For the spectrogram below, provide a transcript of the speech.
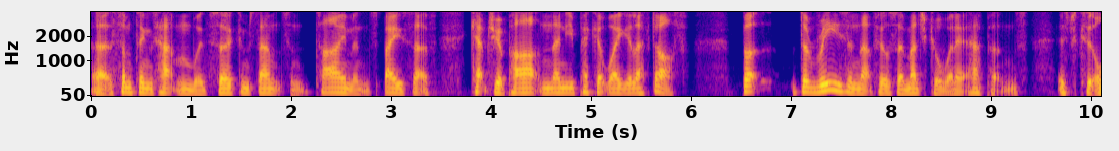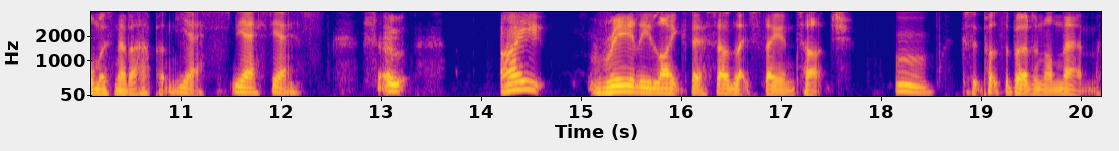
Uh, some things happen with circumstance and time and space that have kept you apart, and then you pick up where you left off. But the reason that feels so magical when it happens is because it almost never happens. Yes, yes, yes. So I really like this. So let's stay in touch because it puts the burden on them.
